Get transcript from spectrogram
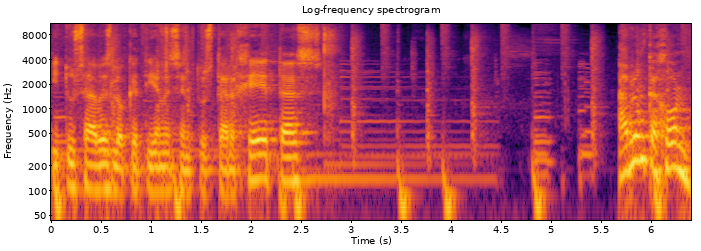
y tú sabes lo que tienes en tus tarjetas. Abre un cajón.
